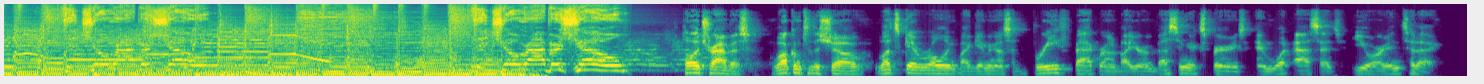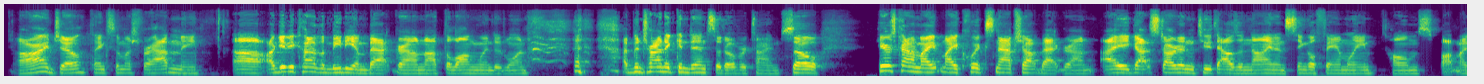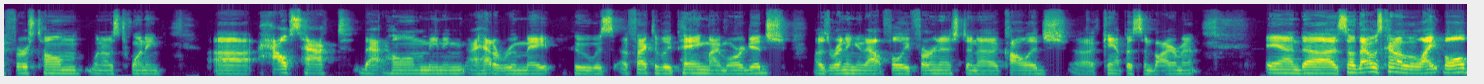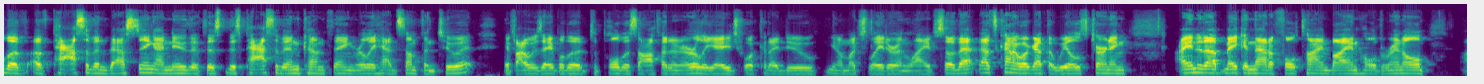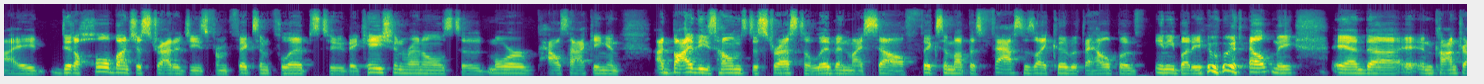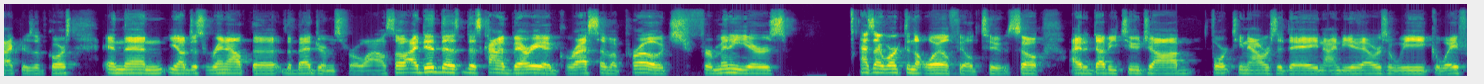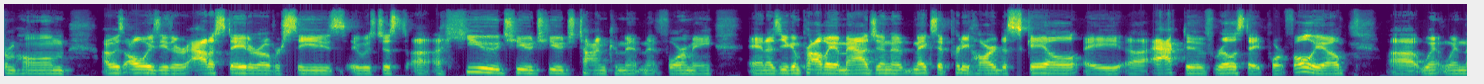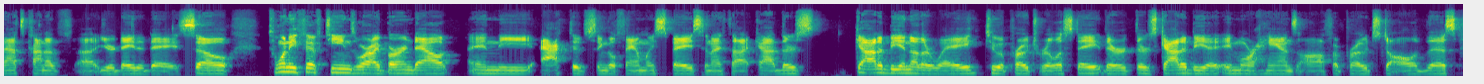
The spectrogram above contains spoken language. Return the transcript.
The Joe Roberts Show. The Joe Roberts Show. Hello, Travis. Welcome to the show. Let's get rolling by giving us a brief background about your investing experience and what assets you are in today. All right, Joe. Thanks so much for having me. Uh, I'll give you kind of the medium background, not the long-winded one. I've been trying to condense it over time. So here's kind of my, my quick snapshot background. I got started in 2009 in single family homes, bought my first home when I was 20. Uh, house hacked that home, meaning I had a roommate who was effectively paying my mortgage. I was renting it out fully furnished in a college uh, campus environment and uh, so that was kind of the light bulb of, of passive investing. I knew that this this passive income thing really had something to it. If i was able to, to pull this off at an early age what could i do you know much later in life? So that that's kind of what got the wheels turning. I ended up making that a full-time buy and hold rental I did a whole bunch of strategies from fix and flips to vacation rentals to more house hacking. And I'd buy these homes distressed to live in myself, fix them up as fast as I could with the help of anybody who would help me and, uh, and contractors, of course. And then, you know, just rent out the, the bedrooms for a while. So I did this, this kind of very aggressive approach for many years as I worked in the oil field too. So I had a W 2 job, 14 hours a day, 98 hours a week, away from home. I was always either out of state or overseas. It was just a, a, huge, huge, huge time commitment for me. And as you can probably imagine, it makes it pretty hard to scale a uh, active real estate portfolio uh, when, when that's kind of uh, your day to day. So 2015 is where I burned out in the active single family space. And I thought, God, there's got to be another way to approach real estate. There, there's got to be a, a more hands-off approach to all of this.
